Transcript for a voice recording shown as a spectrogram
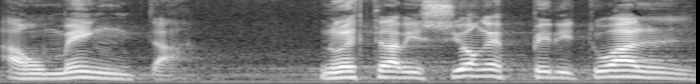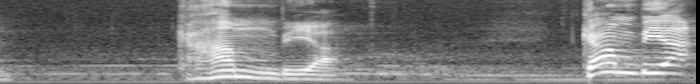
aumenta, nuestra visión espiritual cambia. Cambia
